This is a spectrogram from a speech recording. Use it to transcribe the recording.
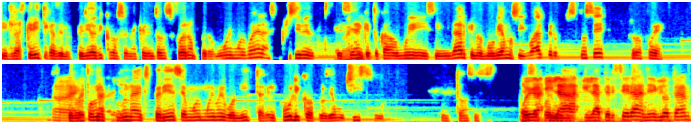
y las críticas de los periódicos en aquel entonces fueron, pero muy, muy buenas. Inclusive decían que tocaba muy similar, que nos movíamos igual, pero pues no sé, todo fue. pero fue una, una, experiencia muy, muy, muy bonita. El público aplaudió muchísimo. Entonces. Oiga, y la, y la tercera anécdota,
